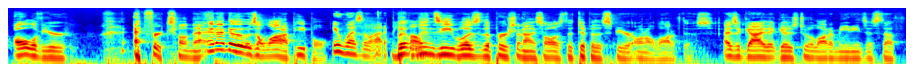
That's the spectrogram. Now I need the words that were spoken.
all of your efforts on that. And I know it was a lot of people. It was a lot of people. But Lindsay was the person I saw as the tip of the spear on a lot of this. As a guy that goes to a lot of meetings and stuff,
